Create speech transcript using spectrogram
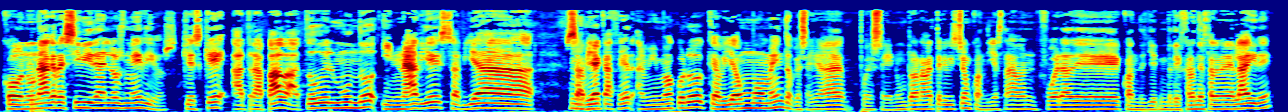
con una agresividad en los medios que es que atrapaba a todo el mundo y nadie sabía sabía qué hacer. A mí me acuerdo que había un momento que salía pues en un programa de televisión cuando ya estaban fuera de cuando ya dejaron de estar en el aire,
